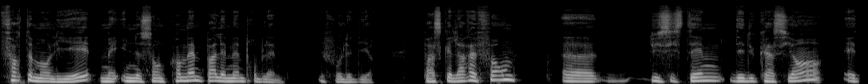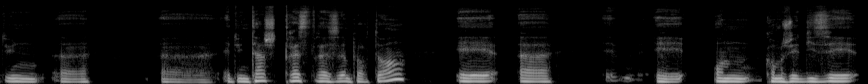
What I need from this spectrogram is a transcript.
fortement liés, mais ils ne sont quand même pas les mêmes problèmes, il faut le dire. Parce que la réforme du système d'éducation est une, est une tâche très, très importante et et on, comme je disais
